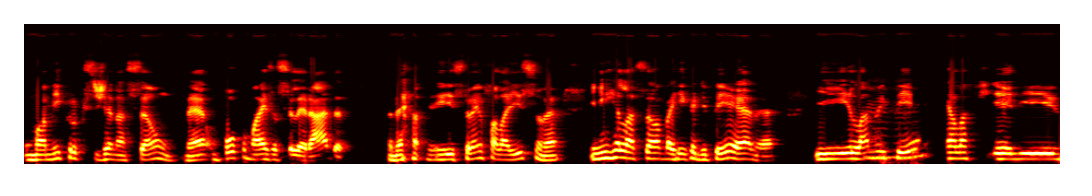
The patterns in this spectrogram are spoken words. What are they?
uma microoxigenação né, um pouco mais acelerada, né? É estranho falar isso, né? Em relação à barrica de IP, é, né? E lá no uhum. IP, ela, ele...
